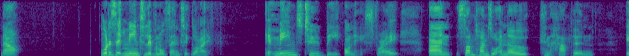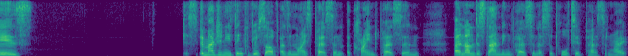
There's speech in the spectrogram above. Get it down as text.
Now, what does it mean to live an authentic life? It means to be honest, right? And sometimes what I know can happen is imagine you think of yourself as a nice person, a kind person, an understanding person, a supportive person, right?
